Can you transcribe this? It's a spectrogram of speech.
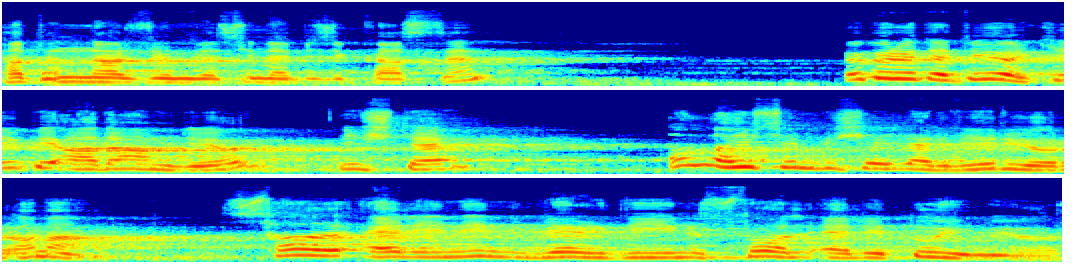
kadınlar zümresine bizi kastın. Öbürü de diyor ki bir adam diyor işte Allah için bir şeyler veriyor ama sağ elinin verdiğini sol eli duymuyor.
